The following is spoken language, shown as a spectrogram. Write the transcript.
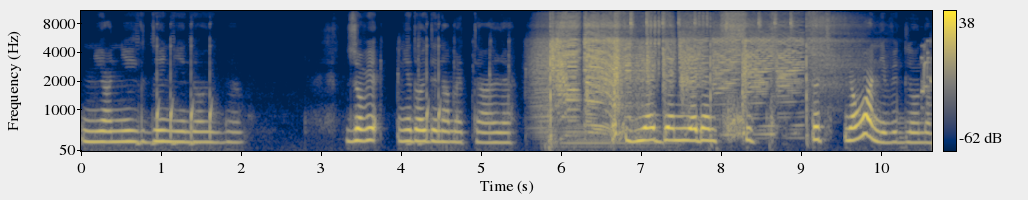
ja nigdy nie dojdę. Widzowie, nie dojdę na metale. Jeden, jeden, trzy. To ja ładnie wyglądam.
